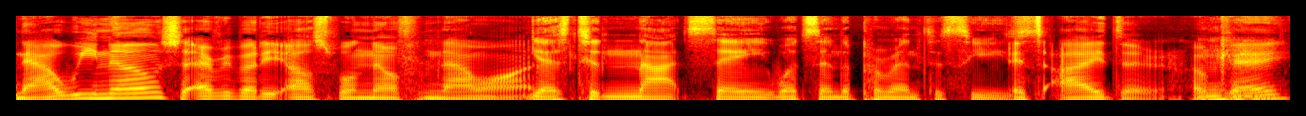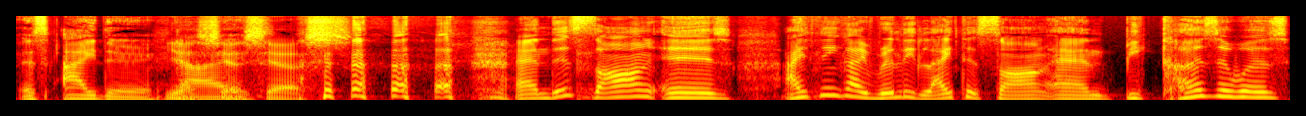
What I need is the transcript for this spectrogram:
Now we know, so everybody else will know from now on. Yes, to not say what's in the parentheses. It's either, okay? Mhm. It's either. Yes, guys. yes, yes. And this song is, I think I really like this song. And because it was,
